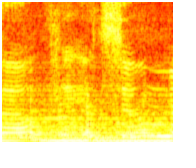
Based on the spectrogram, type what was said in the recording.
so clear to me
